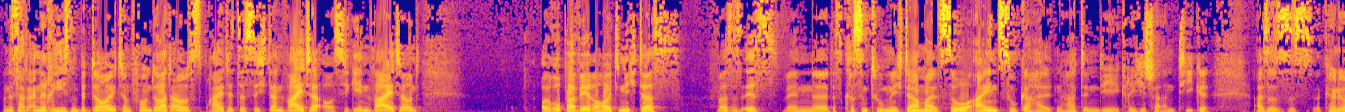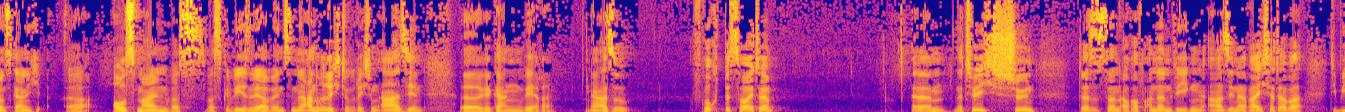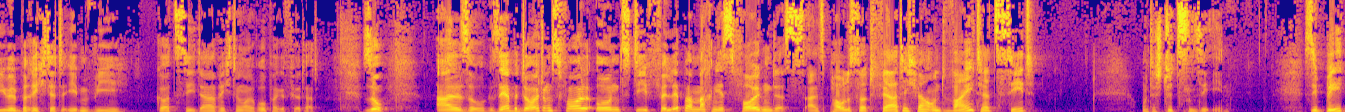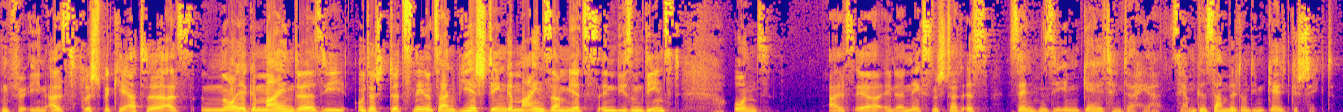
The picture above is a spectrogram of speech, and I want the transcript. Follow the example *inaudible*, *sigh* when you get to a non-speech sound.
Und es hat eine Riesenbedeutung. Von dort aus breitet es sich dann weiter aus. Sie gehen weiter und Europa wäre heute nicht das, was es ist, wenn äh, das Christentum nicht damals so Einzug gehalten hat in die griechische Antike. Also es ist, können wir uns gar nicht äh, ausmalen, was, was gewesen wäre, wenn es in eine andere Richtung, Richtung Asien äh, gegangen wäre. Ja, also Frucht bis heute. Ähm, natürlich schön, dass es dann auch auf anderen Wegen Asien erreicht hat, aber die Bibel berichtet eben, wie Gott sie da Richtung Europa geführt hat. So, also, sehr bedeutungsvoll und die Philipper machen jetzt Folgendes. Als Paulus dort fertig war und weiterzieht, unterstützen sie ihn. Sie beten für ihn als frisch Bekehrte, als neue Gemeinde. Sie unterstützen ihn und sagen, wir stehen gemeinsam jetzt in diesem Dienst. Und als er in der nächsten Stadt ist, senden sie ihm Geld hinterher. Sie haben gesammelt und ihm Geld geschickt.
